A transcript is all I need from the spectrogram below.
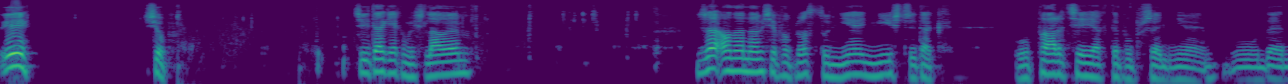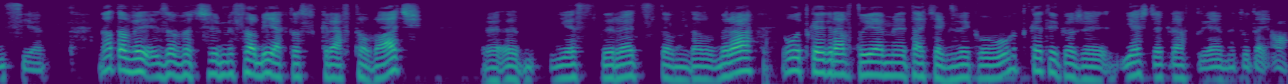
I siup. Czyli tak jak myślałem, że ona nam się po prostu nie niszczy tak uparcie jak te poprzednie mudencje. No to zobaczymy sobie jak to skraftować. E, e, Jest redstone, dobra. Łódkę kraftujemy tak jak zwykłą łódkę, tylko że jeszcze kraftujemy tutaj, o,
